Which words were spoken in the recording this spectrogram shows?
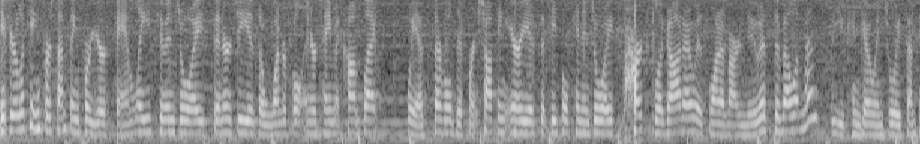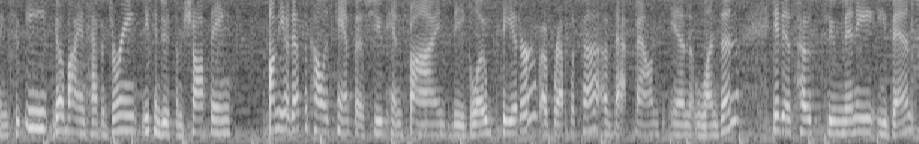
If you're looking for something for your family to enjoy, Sinergy is a wonderful entertainment complex. We have several different shopping areas that people can enjoy. Parks Legado is one of our newest developments. You can go enjoy something to eat, go by and have a drink. You can do some shopping. On the Odessa College campus, you can find the Globe Theater, a replica of that found in London. It is host to many events,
